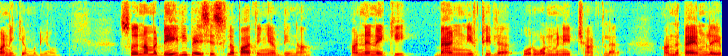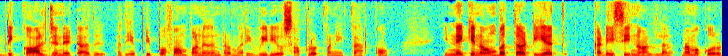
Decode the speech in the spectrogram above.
பண்ணிக்க முடியும். ஸோ நம்ம டெய்லி பேசிஸில் பார்த்தீங்க அப்படின்னா அன்னன்னைக்கு பேங்க் நிஃப்டியில் ஒரு ஒன் மினிட் சார்ட்டில் அந்த டைமில் எப்படி கால் ஜென்ரேட் ஆகுது அது எப்படி பர்ஃபார்ம் பண்ணுதுன்ற மாதிரி வீடியோஸ் அப்லோட் பண்ணிட்டு தான் இருக்கோம். இன்றைக்கி நவம்பர் தேர்ட்டியத் கடைசி நாளில் நமக்கு ஒரு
